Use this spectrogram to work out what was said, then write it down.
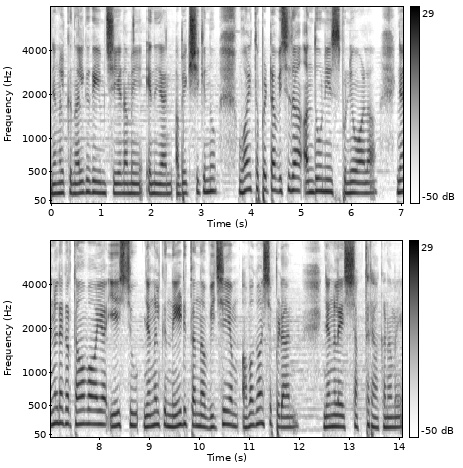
ഞങ്ങൾക്ക് നൽകുകയും ചെയ്യണമേ എന്ന് ഞാൻ അപേക്ഷിക്കുന്നു. വാഴ്ത്തപ്പെട്ട വിശുദ്ധ അന്തോണീസ് പുണ്യവാള ഞങ്ങളുടെ കർത്താവായ യേശു ഞങ്ങൾക്ക് നേടിത്തന്ന വിജയം അവകാശപ്പെടാൻ ഞങ്ങളെ ശക്തരാക്കണമേ.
